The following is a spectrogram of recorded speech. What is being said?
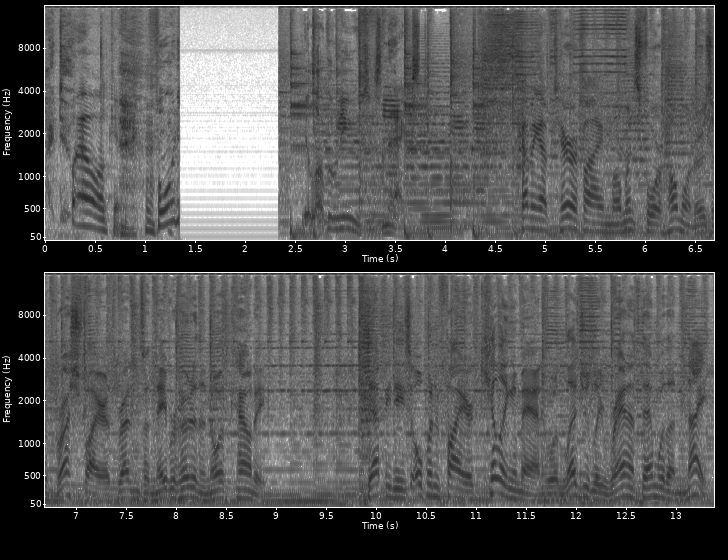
I do. Well, okay, 40. Your local news is next. Coming up, terrifying moments for homeowners. A brush fire threatens a neighborhood in the North County. Deputies open fire, killing a man who allegedly ran at them with a knife.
